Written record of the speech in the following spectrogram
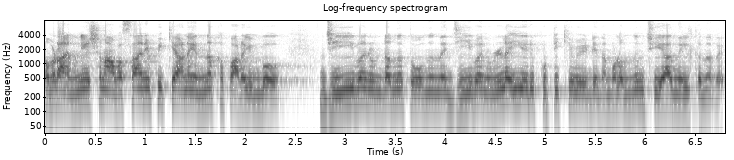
അവിടെ അന്വേഷണം അവസാനിപ്പിക്കുകയാണ് എന്നൊക്കെ പറയുമ്പോൾ ജീവനുണ്ടെന്ന് തോന്നുന്ന ജീവനുള്ള ഈ ഒരു കുട്ടിക്ക് വേണ്ടി നമ്മളൊന്നും ചെയ്യാൻ നിൽക്കുന്നത്.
